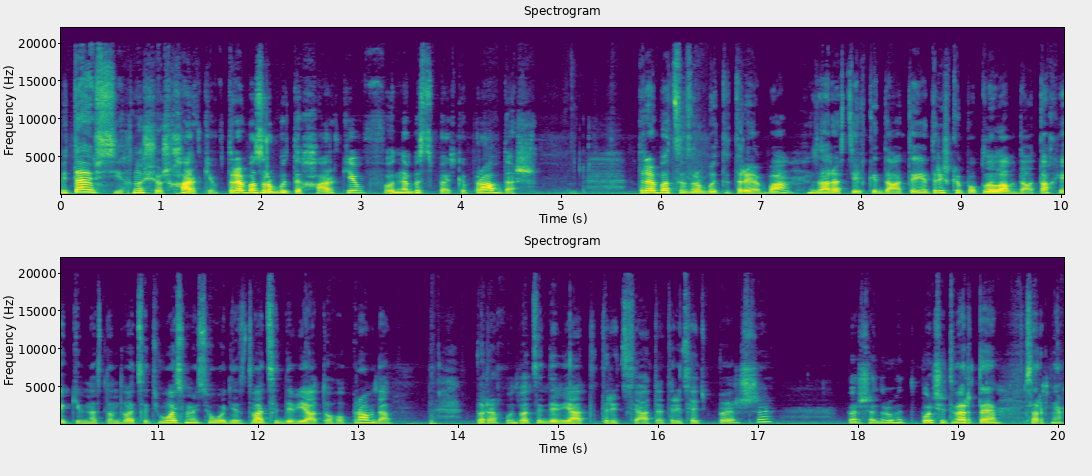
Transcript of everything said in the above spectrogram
Вітаю всіх. Ну що ж, Харків. Треба зробити Харків небезпеки, правда ж? Треба це зробити треба. Зараз тільки дати. Я трішки поплила в датах, які в нас там 28 сьогодні з 29-го, правда? Переход 29, 30, 31, 1, 2, по 4 серпня.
